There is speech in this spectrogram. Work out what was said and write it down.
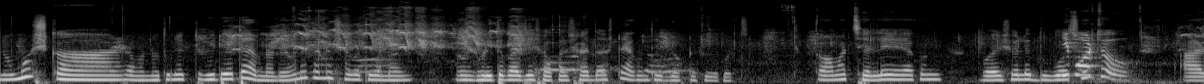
নমস্কার। আমার নতুন একটি ভিডিওতে আপনাদের অনেক অনেক স্বাগত জানাই। এখন ঘড়িতে বাজে সকাল সাড়ে দশটা এখন থেকে ব্লগটা শুরু করছি। তো আমার ছেলে এখন বয়স হলো দু বছর। আর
